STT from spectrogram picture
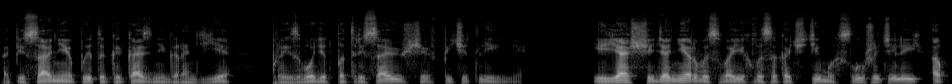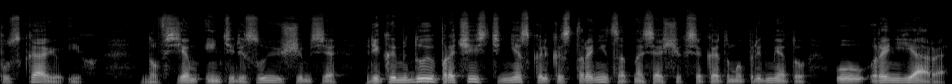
Описание пыток и казни Грандье производит потрясающее впечатление. И я, щадя нервы своих высокочтимых слушателей, опускаю их, но всем интересующимся рекомендую прочесть несколько страниц, относящихся к этому предмету, у Реньяра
